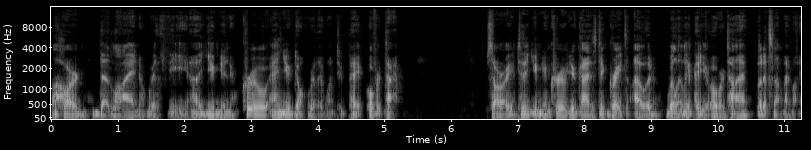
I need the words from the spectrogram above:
a hard deadline with the uh, union crew and you don't really want to pay overtime sorry to the union crew. You guys did great. I would willingly pay you overtime, but it's not my money.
